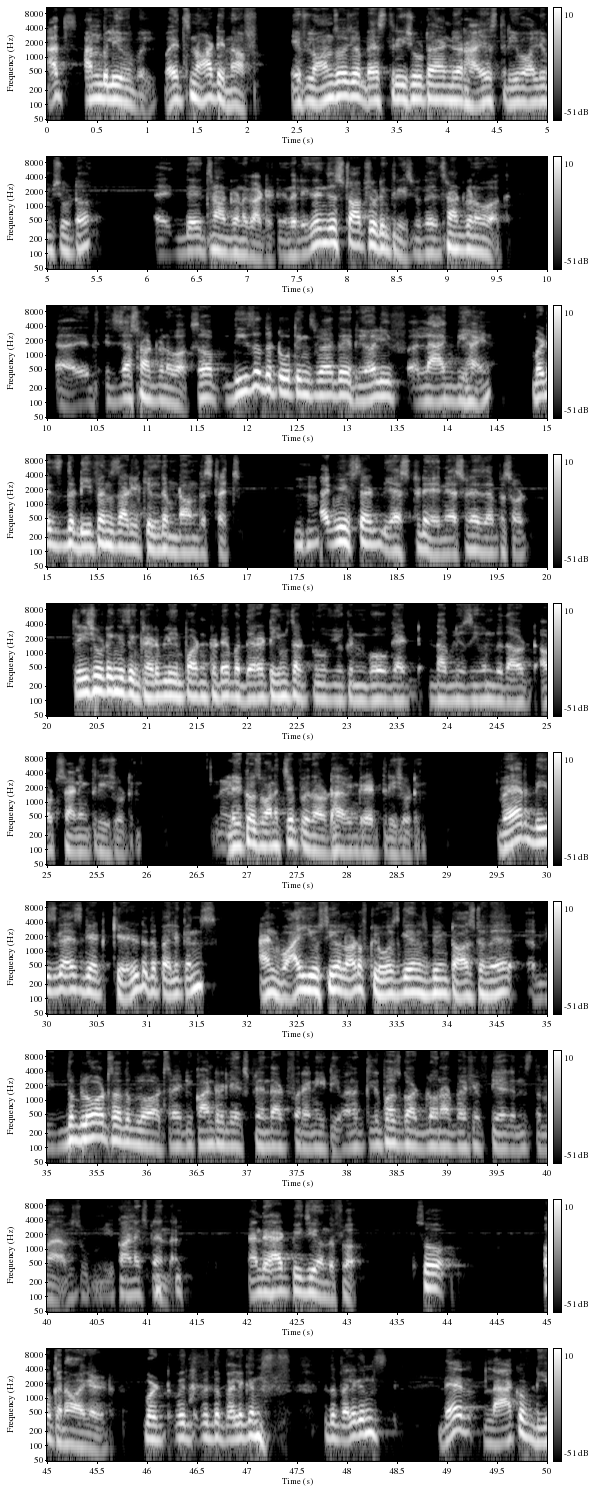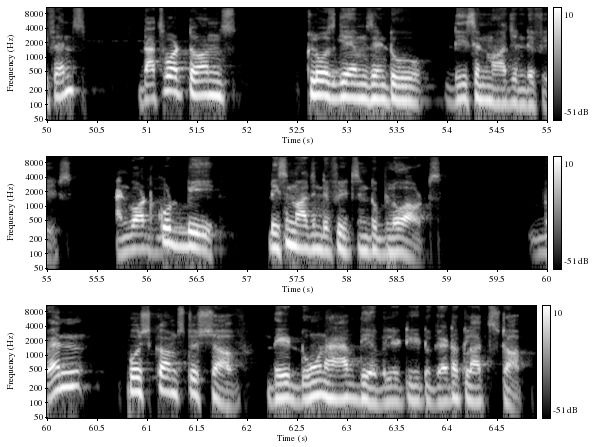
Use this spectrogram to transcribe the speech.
That's unbelievable, but it's not enough. If Lonzo's your best three shooter and your highest three volume shooter, uh, it's not going to cut it in the league. Then just stop shooting threes because it's not going to work. Uh, it's, just not going to work. So these are the two things where they really f- lag behind. But it's the defense that will kill them down the stretch. Mhm. Like we've said yesterday in yesterday's episode, three shooting is incredibly important today. But there are teams that prove you can go get W's even without outstanding three shooting. Right. Lakers won a chip without having great three shooting. Where these guys get killed, the Pelicans, and why you see a lot of close games being tossed away. The blowouts are the blowouts, right? You can't really explain that for any team. And the Clippers got blown out by 50 against the Mavs. You can't explain that. And they had PG on the floor. So, okay, now I get it. But with, with the Pelicans, with the Pelicans, their lack of defense, that's what turns close games into decent margin defeats and what Mhm. could be decent margin defeats into blowouts. When push comes to shove, they don't have the ability to get a clutch stop.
